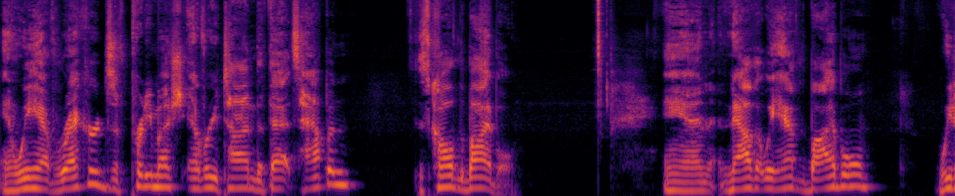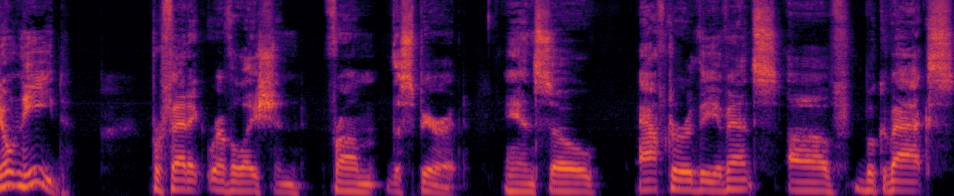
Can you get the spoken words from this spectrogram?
and we have records of pretty much every time that that's happened. It's called the Bible, and now that we have the Bible, we don't need prophetic revelation from the Spirit, and so after the events of Book of Acts,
